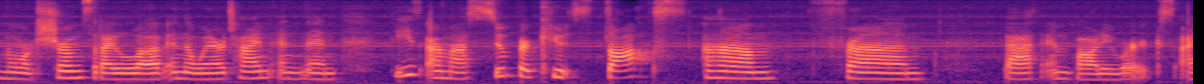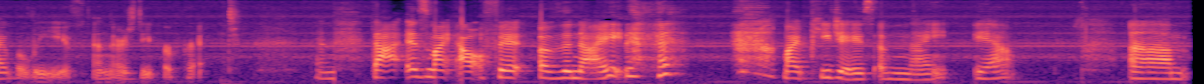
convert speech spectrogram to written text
Nordstrom's that I love in the wintertime. And then these are my super cute socks um, from Bath and Body Works, I believe, and there's deeper print. And that is my outfit of the night. my PJs of the night, yeah. Um,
